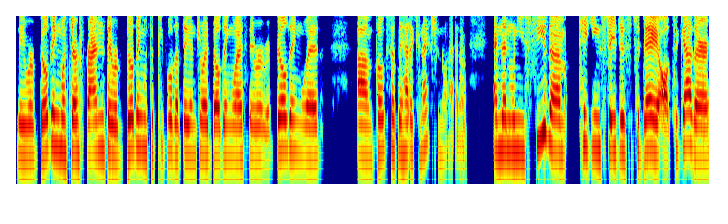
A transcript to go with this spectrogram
They were building with their friends. They were building with the people that they enjoyed building with. They were building with um, folks that they had a connection with. And then when you see them taking stages today all together,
